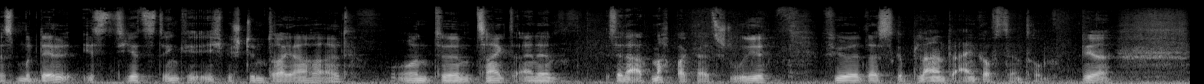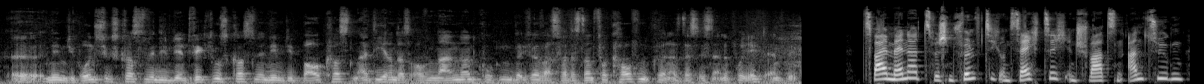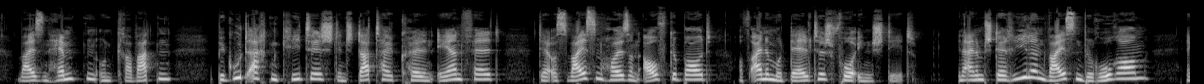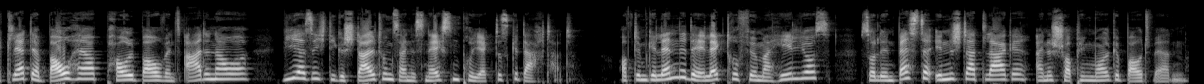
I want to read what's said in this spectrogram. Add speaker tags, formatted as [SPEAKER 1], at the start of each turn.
[SPEAKER 1] Das Modell ist jetzt, denke ich, bestimmt drei Jahre alt und äh, zeigt eine, ist eine Art Machbarkeitsstudie für das geplante Einkaufszentrum. Wir äh, nehmen die Grundstückskosten, wir nehmen die Entwicklungskosten, wir nehmen die Baukosten, addieren das aufeinander und gucken, für was wir das dann verkaufen können. Also das ist eine Projektentwicklung.
[SPEAKER 2] Zwei Männer zwischen 50 und 60 in schwarzen Anzügen, weißen Hemden und Krawatten begutachten kritisch den Stadtteil Köln-Ehrenfeld, der aus weißen Häusern aufgebaut auf einem Modelltisch vor ihnen steht. In einem sterilen weißen Büroraum erklärt der Bauherr Paul Bauwens-Adenauer, wie er sich die Gestaltung seines nächsten Projektes gedacht hat. Auf dem Gelände der Elektrofirma Helios soll in bester Innenstadtlage eine Shopping Mall gebaut werden.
